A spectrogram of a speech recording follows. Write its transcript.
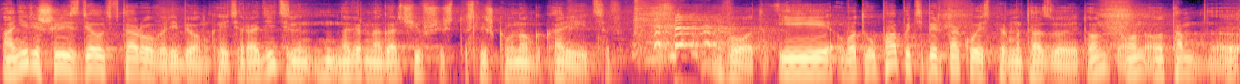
Они решили сделать второго ребенка, эти родители, наверное, огорчившись, что слишком много корейцев. Вот. И вот у папы теперь такой сперматозоид. Он, он, он там, э,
